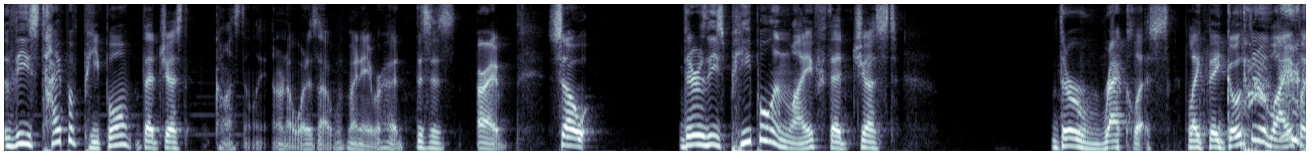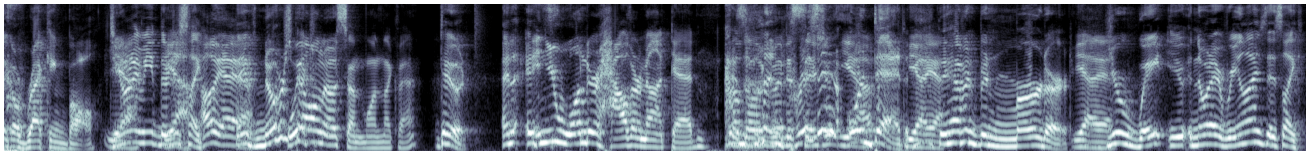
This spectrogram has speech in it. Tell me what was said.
these type of people that just constantly, I don't know what is up with my neighborhood. This is all right. So there are these people in life that just they're reckless. Like they go through life like a wrecking ball. Do you know what I mean? They're just like oh, yeah, they have no respect. We all know someone like that. dude. And, And you wonder how they're not dead. Because of in the prison or dead. Yeah, yeah. They haven't been murdered. Yeah, yeah. You're wait. You know what I realized is like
